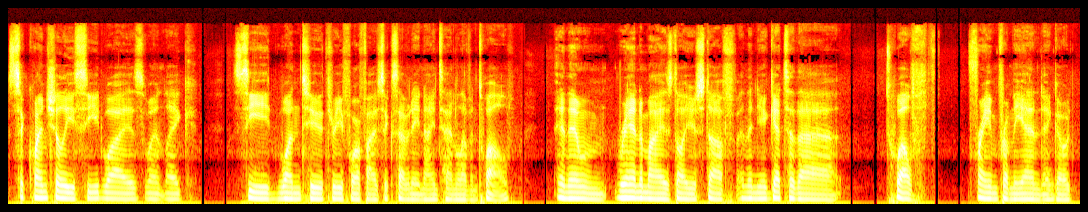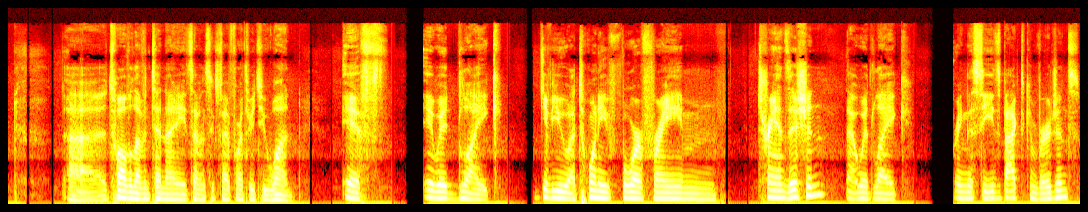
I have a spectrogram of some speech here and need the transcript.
sequentially seed wise, went like seed 1, 2, 3, 4, 5, 6, 7, 8, 9, 10, 11, 12, and then randomized all your stuff, and then you get to the 12th frame from the end and go uh, 12, 11, 10, 9, 8, 7, 6, 5, 4, 3, 2, 1. If it would like give you a 24 frame transition that would like bring the seeds back to convergence,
